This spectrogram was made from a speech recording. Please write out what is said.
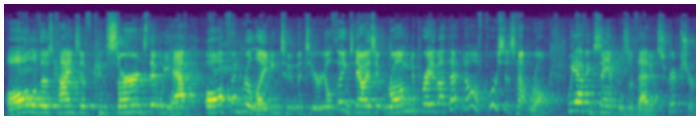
all of those kinds of concerns that we have, often relating to material things. Now, is it wrong to pray about that? No, of course it's not wrong. We have examples of that in Scripture.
